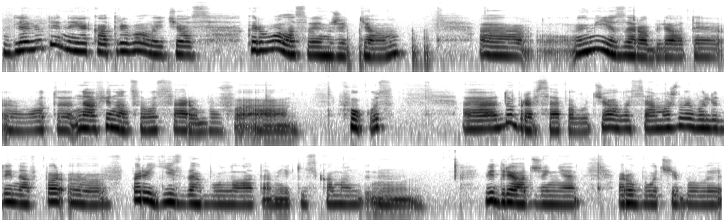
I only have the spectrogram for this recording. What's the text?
Для людини, яка тривалий час керувала своїм життям, е, вміє заробляти. е, От на фінансову сферу був е, фокус. Добре все получалося. Можливо, людина в пер- в переїздах була, там якісь команд... відрядження робочі були.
